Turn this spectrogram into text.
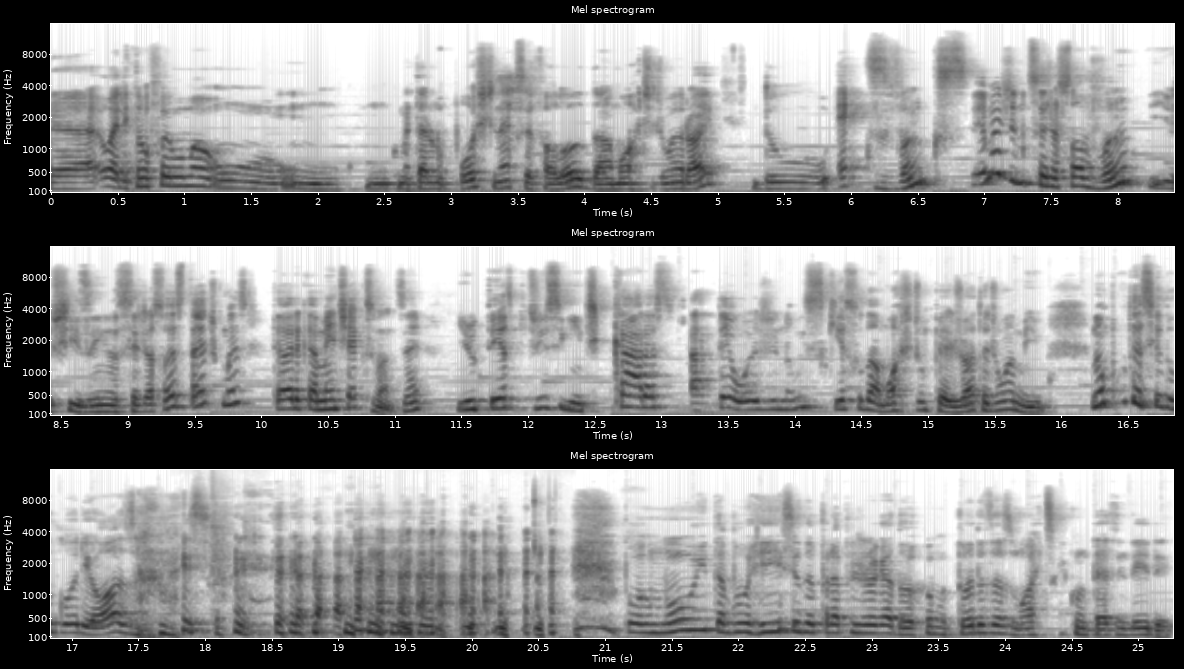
É, olha, então foi uma, um, um, comentário no post, né, que você falou, da morte de um herói, do X-Vanks. Eu imagino que seja só Van e o xizinho seja só estético, mas teoricamente é X-Vanks, né? E o texto diz o seguinte: Caras, até hoje não esqueço da morte de um PJ de um amigo. Não por ter sido gloriosa, mas. por muita burrice do próprio jogador, como todas as mortes que acontecem em DD.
